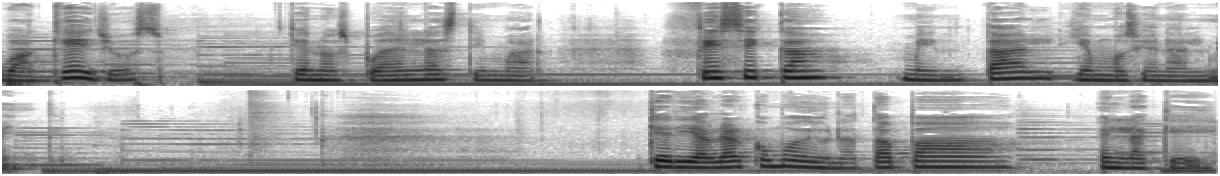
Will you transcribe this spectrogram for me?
o aquellos que nos pueden lastimar física, mental y emocionalmente. Quería hablar como de una etapa en la que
